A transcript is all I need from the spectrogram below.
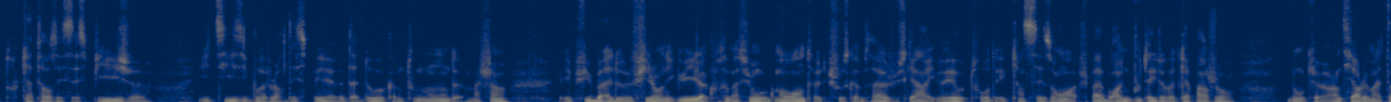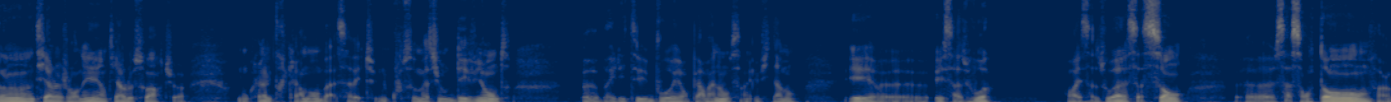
entre 14 et 16 piges, ils teasent, ils boivent leur DSP d'ado comme tout le monde, machin. Et puis bah de fil en aiguille, la consommation augmente, des choses comme ça, jusqu'à arriver autour des 15-16 ans, je sais pas, à boire une bouteille de vodka par jour. Donc un tiers le matin, un tiers la journée, un tiers le soir, tu vois. Donc là, très clairement, bah, ça va être une consommation déviante. bah, il était bourré en permanence, hein, évidemment. Et, euh, et ça se voit. Ouais, ça se voit, ça sent. Euh, ça s'entend, enfin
